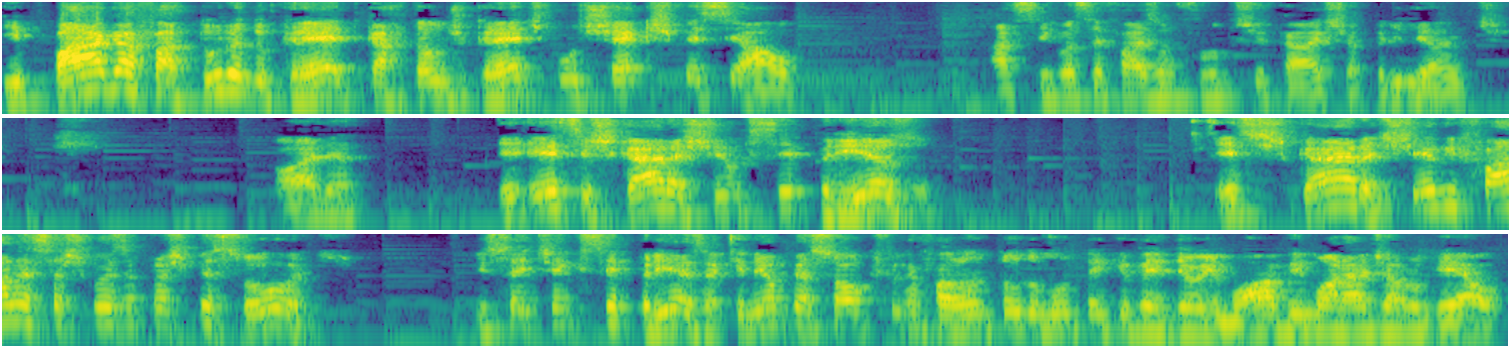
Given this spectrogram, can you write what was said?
E paga a fatura do crédito, cartão de crédito com cheque especial. Assim você faz um fluxo de caixa brilhante. Olha, esses caras tinham que ser presos esses caras chegam e falam essas coisas para as pessoas. Isso aí tinha que ser preso. É que nem o pessoal que fica falando todo mundo tem que vender o imóvel e morar de aluguel.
